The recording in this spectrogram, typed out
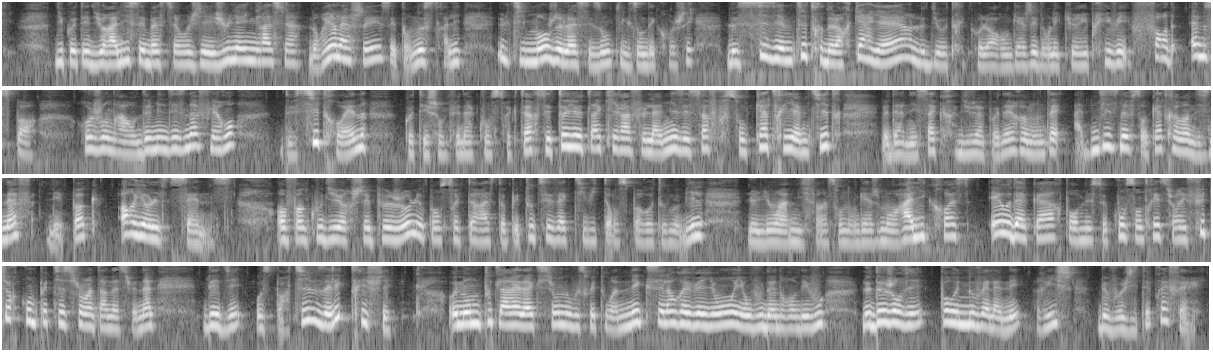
Du côté du rallye, Sébastien Ogier et Julien Ingracia n'ont rien lâché. C'est en Australie, ultime manche de la saison, qu'ils ont décroché le sixième titre de leur carrière. Le duo tricolore engagé dans l'écurie privée Ford M Sport rejoindra en 2019 les rangs de Citroën. Côté championnat constructeur, c'est Toyota qui rafle la mise et s'offre son quatrième titre. Le dernier sacre du japonais remontait à 1999, l'époque Oriole Sense. Enfin, coup dur chez Peugeot, le constructeur a stoppé toutes ses activités en sport automobile. Le Lion a mis fin à son engagement rallycross et au Dakar pour mieux se concentrer sur les futures compétitions internationales dédiées aux sportifs électrifiés. Au nom de toute la rédaction, nous vous souhaitons un excellent réveillon et on vous donne rendez-vous le 2 janvier pour une nouvelle année riche de vos JT préférés.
